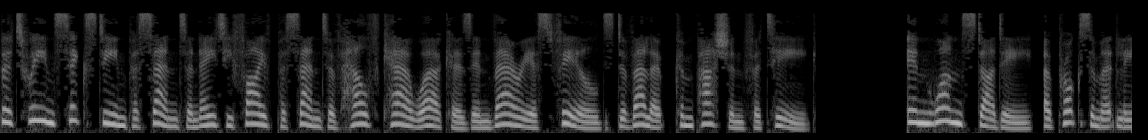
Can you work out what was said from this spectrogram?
Between 16% and 85% of healthcare workers in various fields develop compassion fatigue. In one study, approximately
